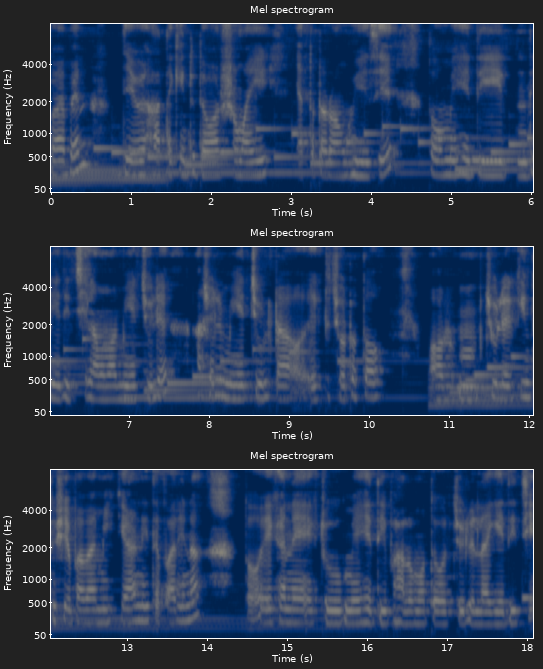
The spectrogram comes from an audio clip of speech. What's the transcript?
পাবেন যে হাতে কিন্তু দেওয়ার সময়ই এতটা রং হয়েছে। তো মেহেদি দিয়ে দিচ্ছিলাম আমার মেয়ের চুলে। আসলে মেয়ের চুলটা একটু ছোট তো। ওর চুলের কিন্তু সেভাবে আমি কেয়ার নিতে পারি না। তো এখানে একটু মেহেদি ভালো মতো ওর চুলে লাগিয়ে দিচ্ছি।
